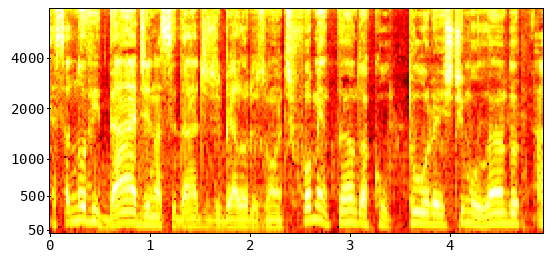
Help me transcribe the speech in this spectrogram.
essa novidade na cidade de Belo Horizonte, fomentando a cultura, estimulando a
